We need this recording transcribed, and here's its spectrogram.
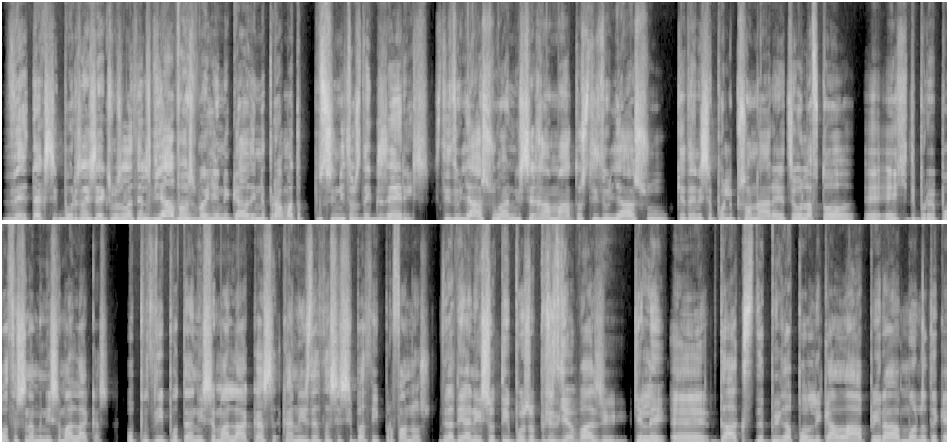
Δε, εντάξει, μπορείς να είσαι έξυπνος, αλλά θέλεις διάβασμα γενικά. Είναι πράγματα που συνήθως δεν ξέρεις. Στη δουλειά σου, αν είσαι γαμάτος στη δουλειά σου και δεν είσαι πολύ ψωνάρα, έτσι, όλο αυτό ε, έχει την προϋπόθεση να μην είσαι μαλάκας. Οπουδήποτε αν είσαι μαλάκας, κανείς δεν θα σε συμπαθεί, προφανώς. Δηλαδή, αν είσαι ο τύπος ο οποίος διαβάζει και λέει ε, Εντάξει, δεν πήγα πολύ καλά, πήρα μόνο 19.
